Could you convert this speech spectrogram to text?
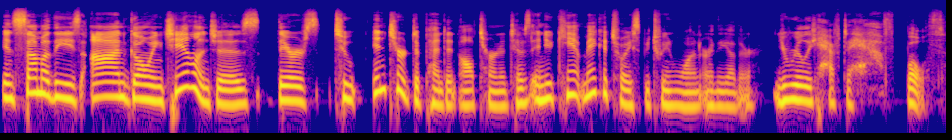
in some of these ongoing challenges, there's two interdependent alternatives, and you can't make a choice between one or the other. You really have to have both.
